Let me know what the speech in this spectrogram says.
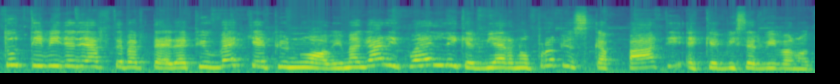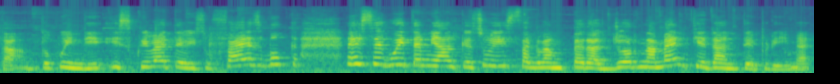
Tutti i video di arte per te dai più vecchi ai più nuovi magari quelli che vi erano proprio scappati e che vi servivano tanto. Quindi iscrivetevi su facebook e seguitemi anche su instagram per aggiornamenti ed anteprime.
